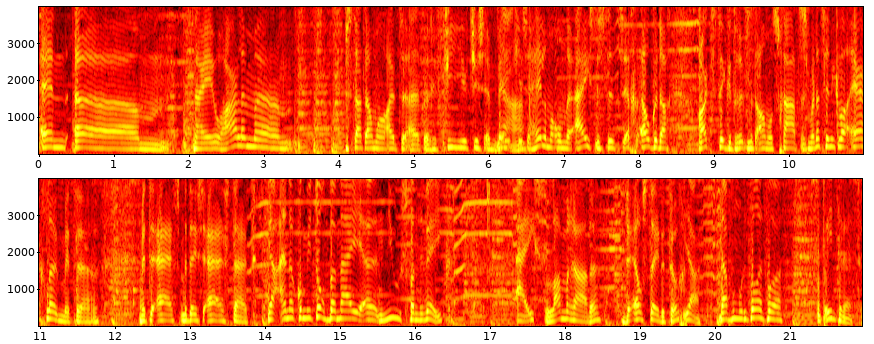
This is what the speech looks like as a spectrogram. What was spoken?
En ehm nou, heel Haarlem ehm, bestaat allemaal uit, uit riviertjes en Ja. beekjes. Helemaal onder ijs. Dus het is echt elke dag hartstikke druk met allemaal schaatsers. Maar dat vind ik wel erg leuk met, eh, met, de ijs, met deze ijstijd. Ja, en dan kom je toch bij mij eh, nieuws van de week. IJs. Laat me raden. De Elfsteden toch? Ja, daarvoor moet ik wel even op internet.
